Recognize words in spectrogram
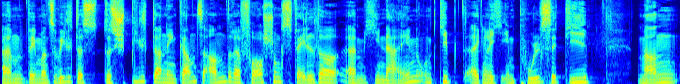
ähm, wenn man so will, das, das spielt dann in ganz andere Forschungsfelder ähm, hinein und gibt eigentlich Impulse, die man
